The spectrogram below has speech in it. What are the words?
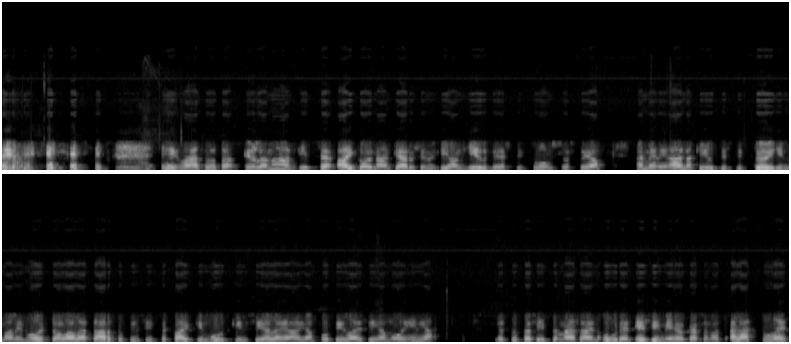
Ei vaan tuota, kyllä mä oon itse aikoinaan kärsinyt ihan hirveästi flunssasta ja mä menin aina kiltisti töihin. Mä olin hoitoalalla ja tartutin sitten kaikki muutkin siellä ja, ja potilaisiin ja muihin. Ja, ja tota, sitten mä sain uuden esimiehen, joka sanoi, että älä tule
